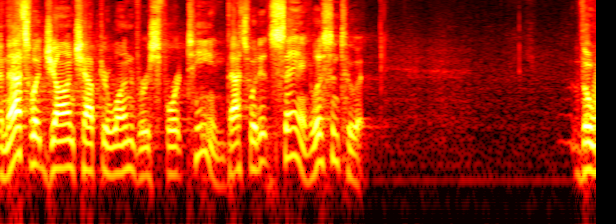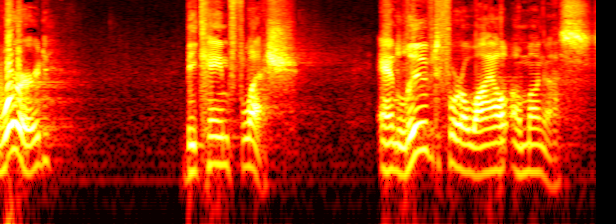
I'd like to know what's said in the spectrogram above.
And that's what John chapter 1 verse 14, that's what it's saying. Listen to it. The word became flesh and lived for a while among us.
